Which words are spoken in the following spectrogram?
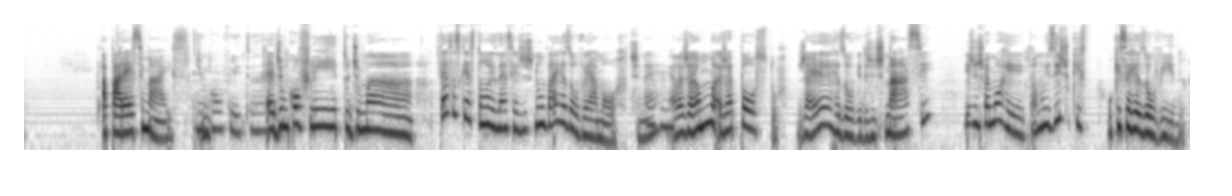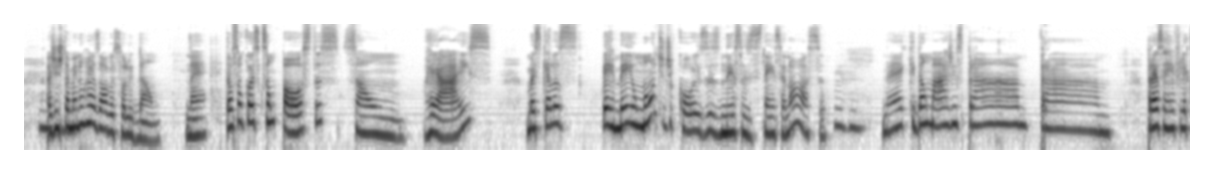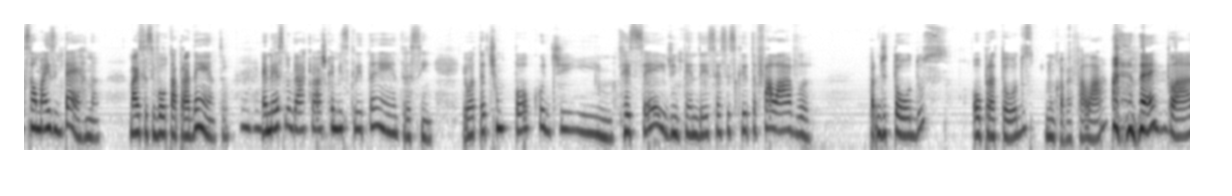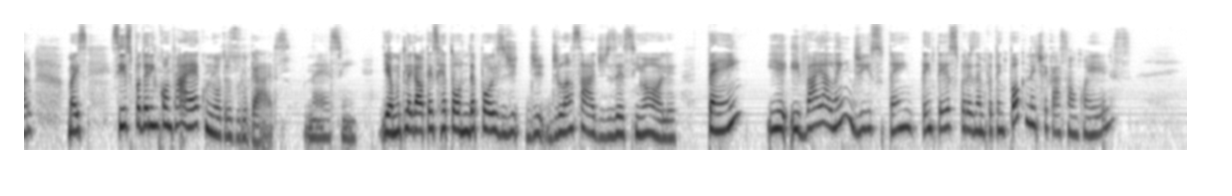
aparece mais. De um conflito, né? É de um conflito, de uma dessas questões, né? Assim, a gente não vai resolver a morte, né? Uhum. Ela já é uma, já é posto, já é resolvida. A gente nasce e a gente vai morrer. Então não existe o que o que ser resolvido. Uhum. A gente uhum. também não resolve a solidão, né? Então são coisas que são postas, são reais, mas que elas permeiam um monte de coisas nessa existência nossa, uhum. né? Que dão margens para para para essa reflexão mais interna, mais se voltar para dentro. Uhum. É nesse lugar que eu acho que a minha escrita entra, assim. Eu até tinha um pouco de receio de entender se essa escrita falava de todos, ou para todos, nunca vai falar, né? Uhum. Claro. Mas se isso poderia encontrar eco em outros lugares, né? Assim. E é muito legal ter esse retorno depois de, de, de lançar, de dizer assim, olha, tem e, e, vai além disso. Tem, tem textos, por exemplo, que eu tenho pouca identificação com eles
